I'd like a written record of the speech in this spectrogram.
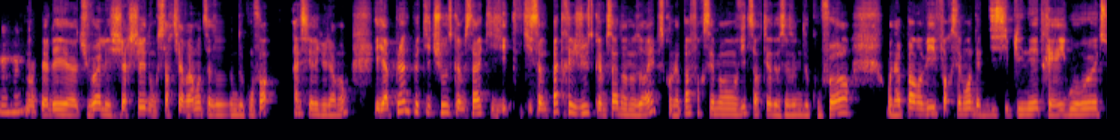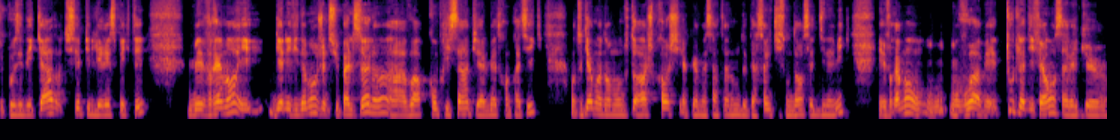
Mmh donc aller, tu vois, aller chercher, donc sortir vraiment de sa zone de confort assez régulièrement. Et il y a plein de petites choses comme ça qui qui sonnent pas très juste comme ça dans nos oreilles parce qu'on n'a pas forcément envie de sortir de sa zone de confort. On n'a pas envie forcément d'être discipliné, très rigoureux, de se poser des cadres, tu sais, puis de les respecter. Mais vraiment, et bien évidemment, je ne suis pas le seul hein, à avoir compris ça puis à le mettre en pratique. En tout cas, moi, dans mon entourage proche, il y a quand même un certain nombre de personnes qui sont dans cette dynamique. Et vraiment, on, on voit mais, toute la différence avec euh,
